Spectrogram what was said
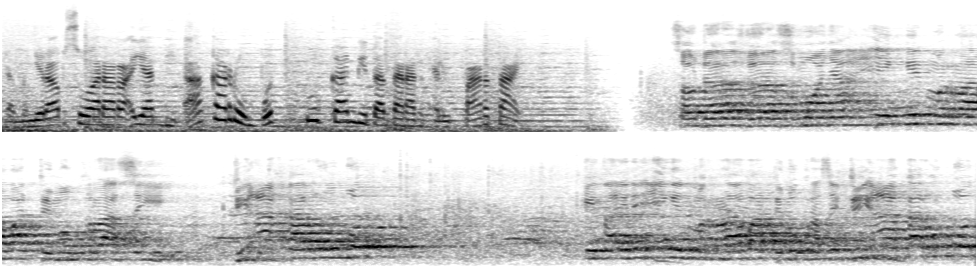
dan menyerap suara rakyat di akar rumput bukan di tataran elit partai. Saudara-saudara semuanya ingin merawat demokrasi di akar rumput kita ini ingin merawat demokrasi di akar rumput.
